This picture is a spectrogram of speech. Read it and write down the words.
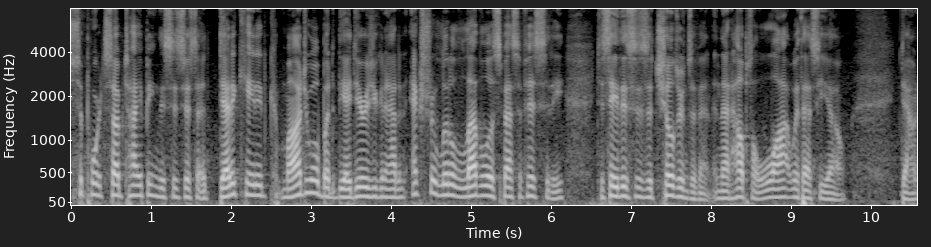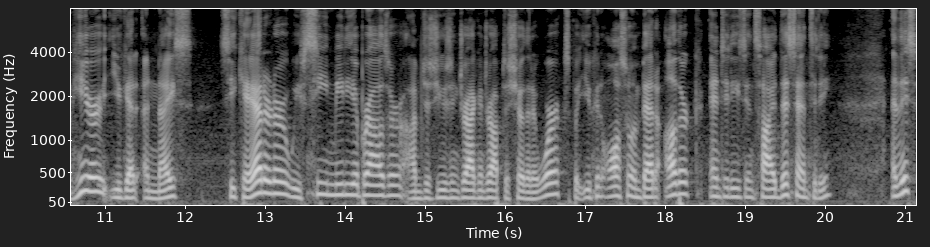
support subtyping. This is just a dedicated module, but the idea is you can add an extra little level of specificity to say this is a children's event, and that helps a lot with SEO. Down here, you get a nice CKEditor. We've seen Media Browser. I'm just using drag and drop to show that it works, but you can also embed other entities inside this entity. And this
